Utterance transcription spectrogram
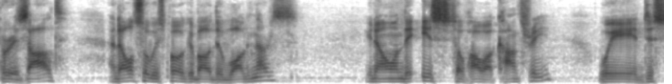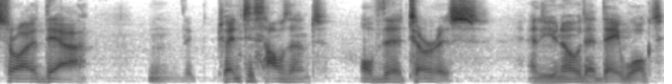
result and also, we spoke about the Wagners. You know, on the east of our country, we destroyed their mm, 20,000 of the terrorists. And you know that they walked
